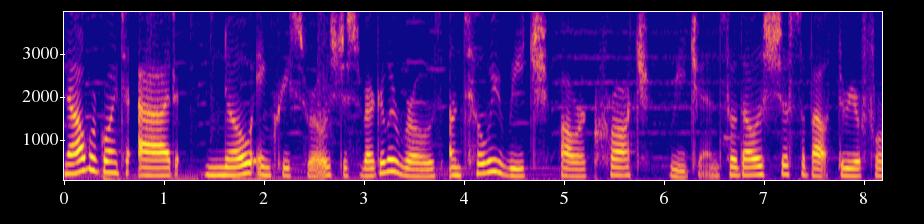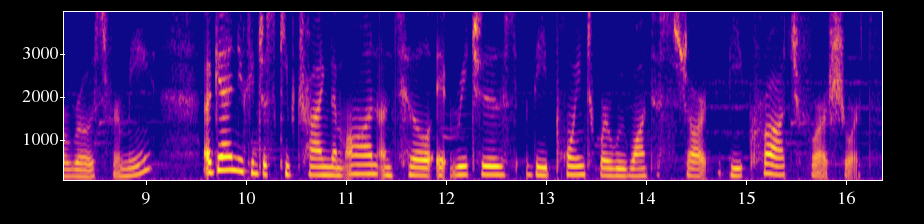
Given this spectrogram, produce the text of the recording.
Now we're going to add no increased rows, just regular rows until we reach our crotch region. So that was just about 3 or 4 rows for me. Again, you can just keep trying them on until it reaches the point where we want to start the crotch for our shorts.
